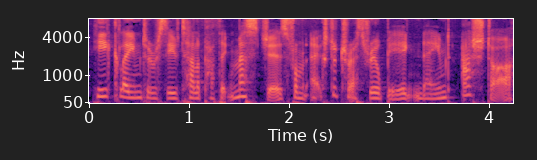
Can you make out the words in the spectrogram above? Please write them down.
he claimed to receive telepathic messages from an extraterrestrial being named Ashtar,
